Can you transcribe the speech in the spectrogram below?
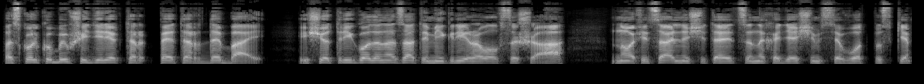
Поскольку бывший директор Петер Дебай еще три года назад эмигрировал в США, но официально считается находящимся в отпуске,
